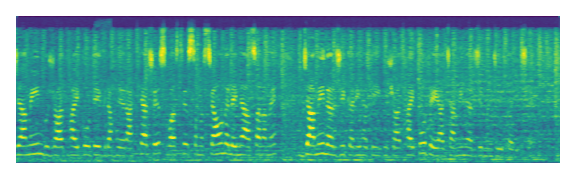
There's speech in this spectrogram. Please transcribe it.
જામીન ગુજરાત હાઈકોર્ટે ગ્રાહ્ય રાખ્યા છે. સ્વાસ્થ્ય સમસ્યાઓને લઈને આસારામે જામીન અરજી કરી હતી. ગુજરાત હાઈકોર્ટે આ જામીન અરજી મંજૂર કરી છે.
